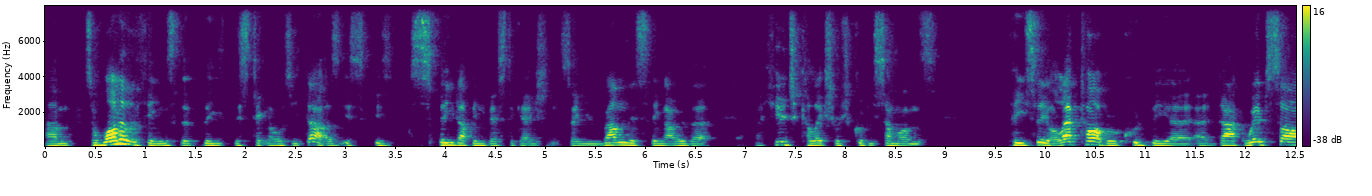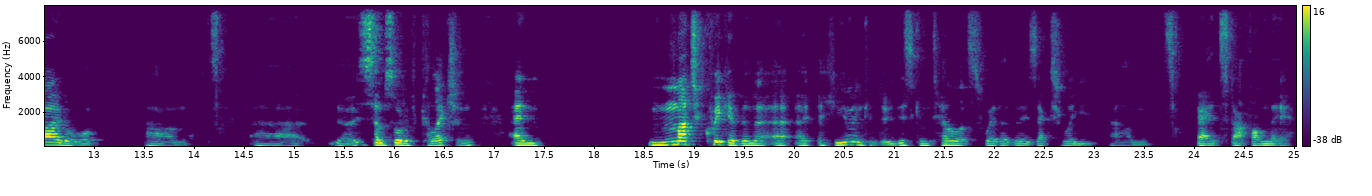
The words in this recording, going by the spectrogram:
Um, so one of the things that the, this technology does is, is speed up investigations. So you run this thing over a huge collection, which could be someone's PC or laptop, or it could be a, a dark website or um, uh, you know some sort of collection, and much quicker than a, a, a, human can do. This can tell us whether there's actually um, bad stuff on there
